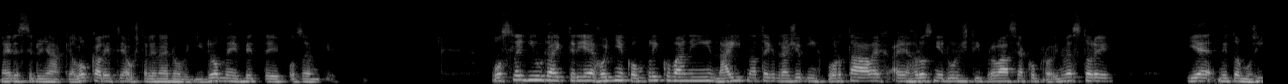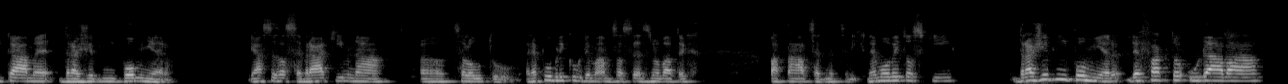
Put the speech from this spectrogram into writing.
najde si do nějaké lokality a už tady najednou vidí domy, byty, pozemky. Poslední údaj, který je hodně komplikovaný najít na těch dražebních portálech a je hrozně důležitý pro vás jako pro investory, je, my tomu říkáme, dražební poměr. Já se zase vrátím na uh, celou tu republiku, kde mám zase znova těch 1500 necelých nemovitostí. Dražební poměr de facto udává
